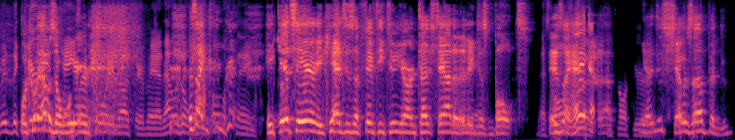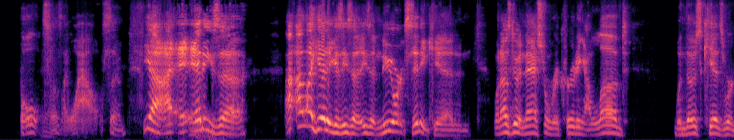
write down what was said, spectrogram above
with the well, that was a weird Corey Rucker, man. That was a it's like, thing. He gets here, he catches a 52 yard touchdown, and then he just bolts. That's it's like, hey, uh, yeah, it just shows up and bolts. Yeah. I was like, wow. So yeah, I, Eddie's uh, I, I like Eddie because he's a he's a New York City kid, and when I was doing national recruiting, I loved when those kids were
